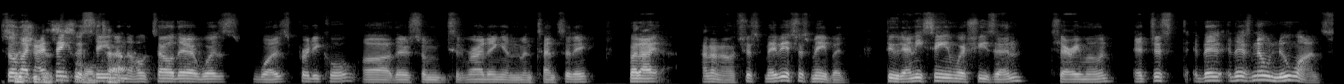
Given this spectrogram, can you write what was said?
So, like, I think the this little scene in the hotel there was was pretty cool. Uh, there's some writing and intensity, but I I don't know. It's just maybe it's just me, but dude, any scene where she's in Sheri Moon, it just there, there's no nuance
